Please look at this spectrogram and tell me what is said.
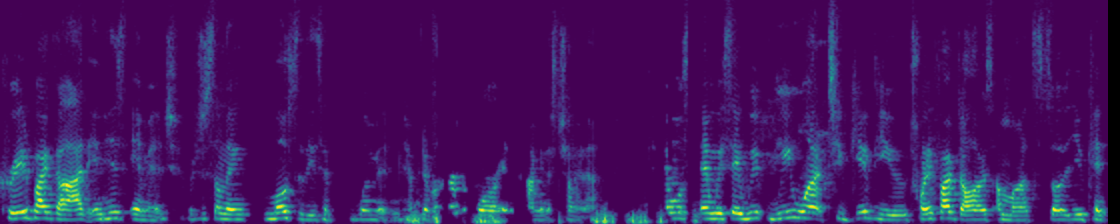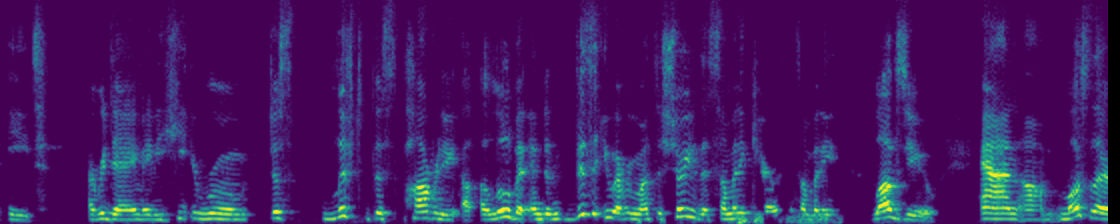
created by God in his image, which is something most of these have, women have never heard before in communist China. And, we'll, and we say, we, we want to give you $25 a month so that you can eat every day, maybe heat your room, just lift this poverty a, a little bit and to visit you every month to show you that somebody cares somebody loves you. And um, most of the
